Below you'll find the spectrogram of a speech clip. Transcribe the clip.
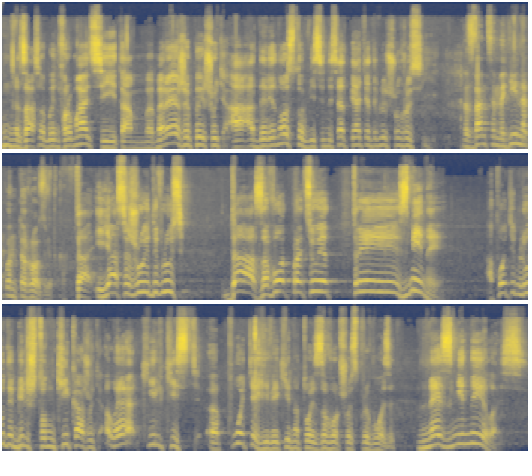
засоби інформації, там мережі пишуть, а а 90-85 я дивлюсь, що в Росії. Назвемо це медійна контррозвідка. Так, і я сижу і дивлюсь, да, завод працює три зміни. А потім люди більш тонкі кажуть, але кількість е, потягів, які на той завод щось привозять, не змінилась.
